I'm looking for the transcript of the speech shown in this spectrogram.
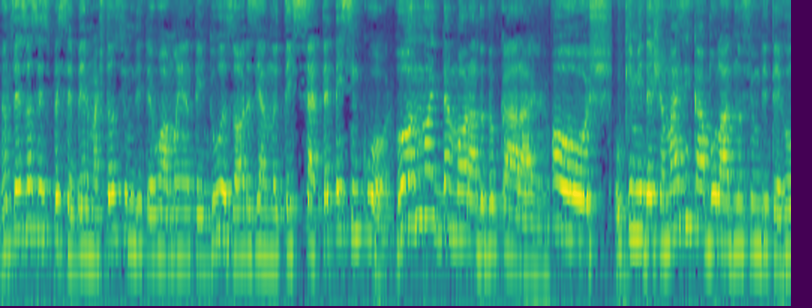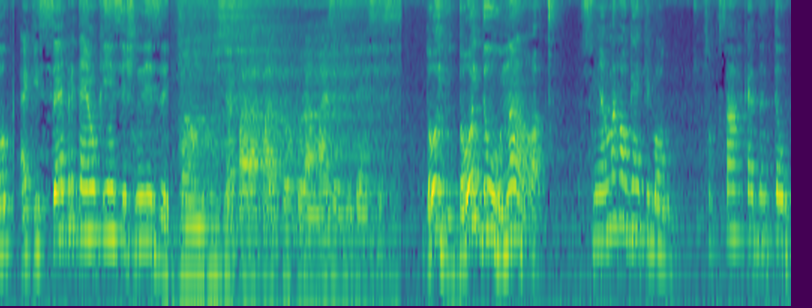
Eu não sei se vocês perceberam, mas todo filme de terror amanhã tem 2 horas e a noite tem 75 horas. Ô, noite demorada do caralho. Oxi. O que me deixa mais encabulado no filme de terror é que sempre tem um que insiste em dizer: Vamos nos separar para procurar mais evidências. Doido, doido? Não. Se mais alguém aqui, bom, só que é dentro do teu.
